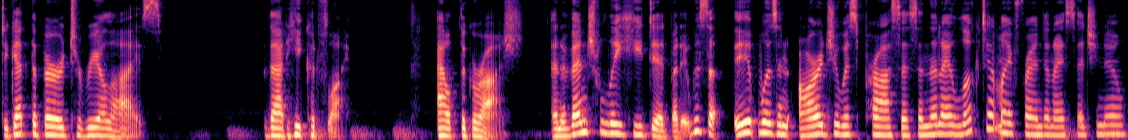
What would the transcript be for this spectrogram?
to get the bird to realize that he could fly out the garage. And eventually he did, but it was a it was an arduous process. And then I looked at my friend and I said, "You know,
